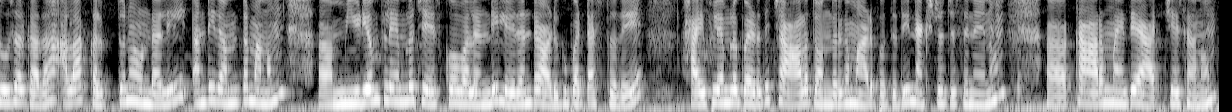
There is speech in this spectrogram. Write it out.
చూసారు కదా? అలా కలుపుతూనే ఉండాలి. అంటే ఇదంతా మనం మీడియం ఫ్లేమ్లో చేసుకోవాలండి. లేదంటే అడుగు పట్టేస్తుంది. హై ఫ్లేమ్లో పెడితే చాలా తొందరగా మాడిపోతుంది. నెక్స్ట్ వచ్చేసి నేను కారం అయితే యాడ్ చేశాను.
